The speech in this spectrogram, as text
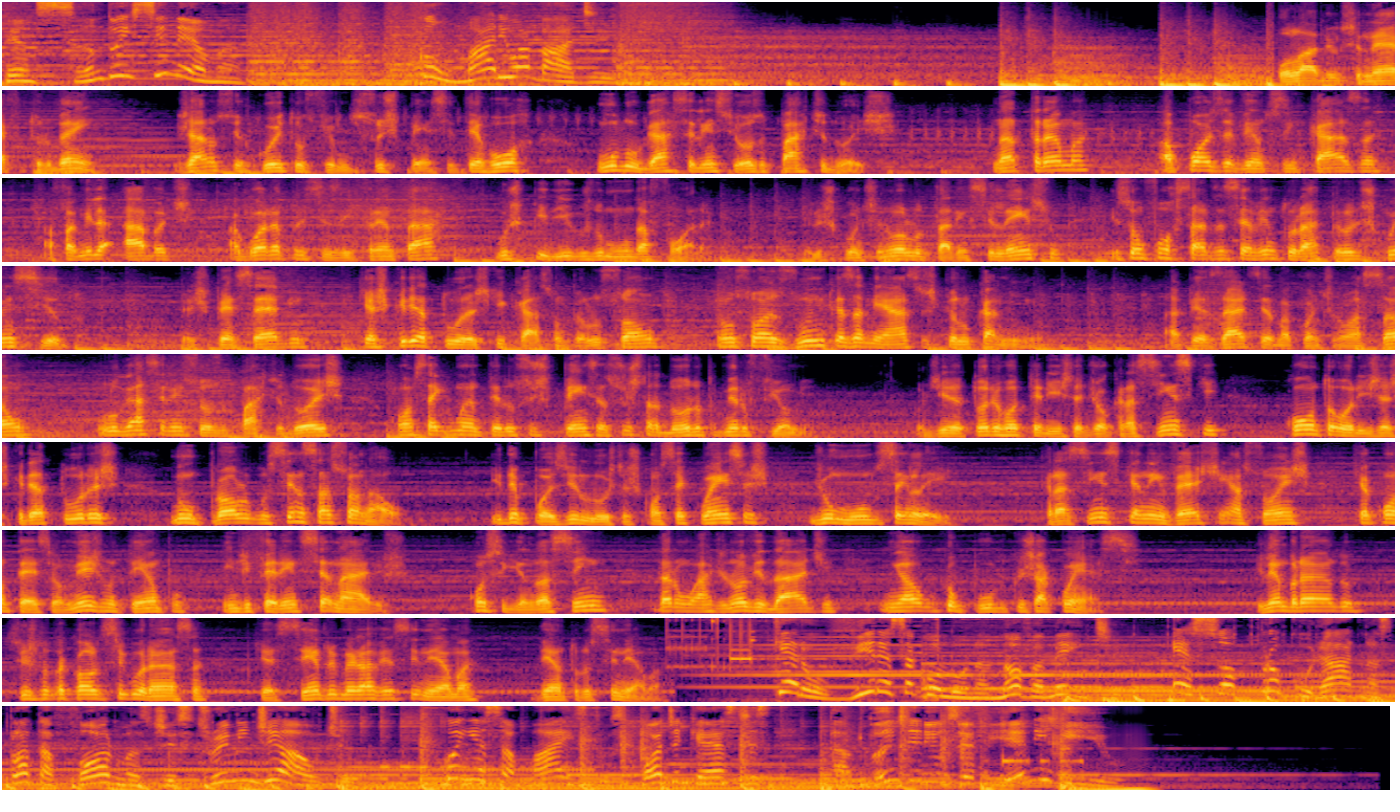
Pensando em Cinema, com Mário Abad. Olá, amigo cinef, tudo bem? Já no circuito, o filme de suspense e terror, Um Lugar Silencioso, parte 2. Na trama, após eventos em casa, a família Abbott agora precisa enfrentar os perigos do mundo afora. Eles continuam a lutar em silêncio e são forçados a se aventurar pelo desconhecido. Eles percebem que as criaturas que caçam pelo som não são as únicas ameaças pelo caminho. Apesar de ser uma continuação, O Lugar Silencioso Parte 2 consegue manter o suspense assustador do primeiro filme. O diretor e roteirista Joe Krasinski conta a origem das criaturas num prólogo sensacional e depois ilustra as consequências de um mundo sem lei. Krasinski ainda investe em ações que acontecem ao mesmo tempo em diferentes cenários, conseguindo assim dar um ar de novidade em algo que o público já conhece. E lembrando, se os protocolos de segurança, porque é sempre melhor ver cinema dentro do cinema. Quer ouvir essa coluna novamente? É só procurar nas plataformas de streaming de áudio. Conheça mais dos podcasts da Band News FM Rio.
